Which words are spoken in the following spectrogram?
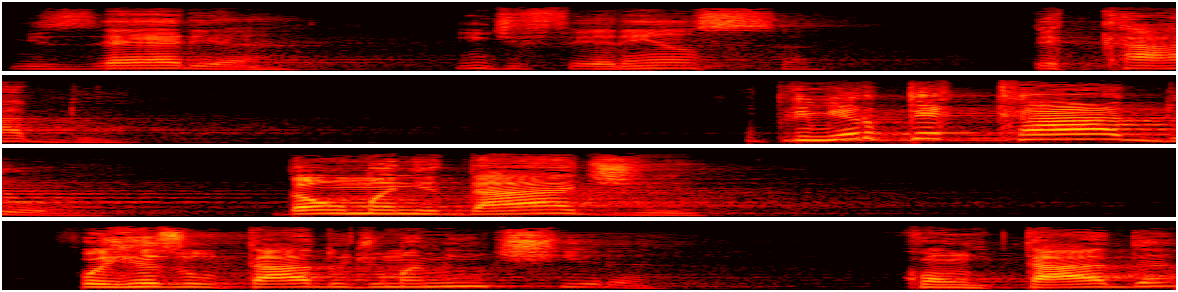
miséria, indiferença, pecado. O primeiro pecado da humanidade foi resultado de uma mentira contada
